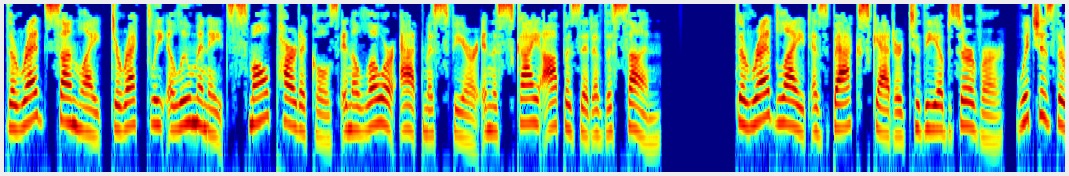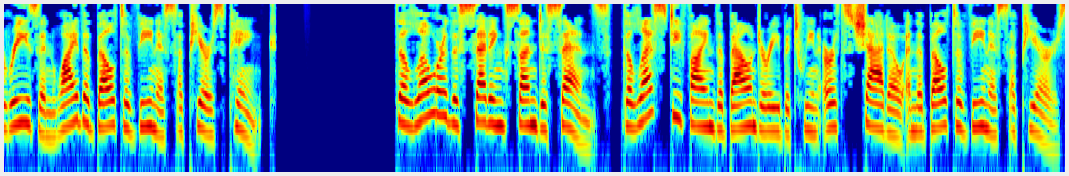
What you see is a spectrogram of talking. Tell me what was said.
the red sunlight directly illuminates small particles in a lower atmosphere in the sky opposite of the Sun. The red light is backscattered to the observer, which is the reason why the belt of Venus appears pink. The lower the setting sun descends, the less defined the boundary between Earth's shadow and the belt of Venus appears.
